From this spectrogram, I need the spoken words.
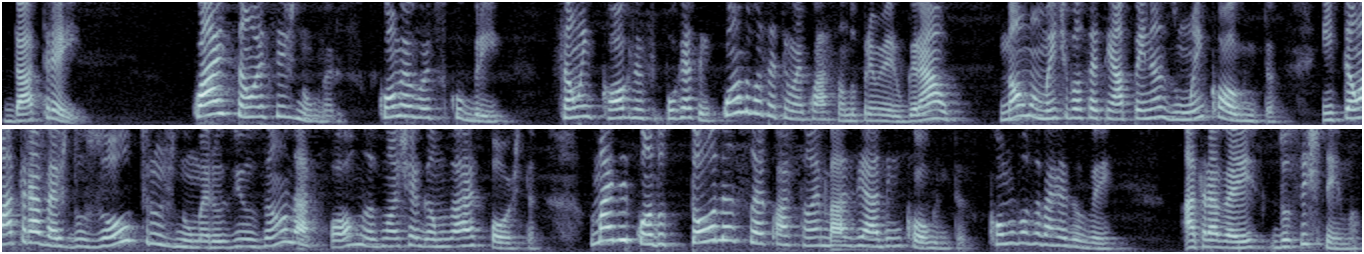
dá 3. Quais são esses números? Como eu vou descobrir? São incógnitas, porque assim, quando você tem uma equação do primeiro grau, normalmente você tem apenas uma incógnita. Então, através dos outros números e usando as fórmulas, nós chegamos à resposta. Mas e quando toda a sua equação é baseada em incógnitas? Como você vai resolver? Através do sistema.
